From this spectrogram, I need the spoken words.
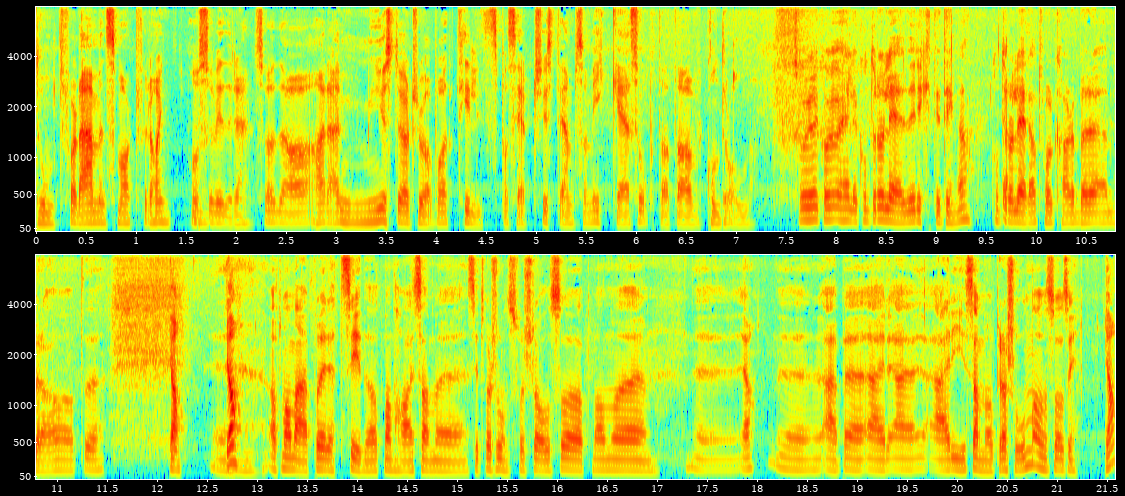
dumt for deg, men smart for han, osv. Så, videre. så da har jeg mye større tro på et tillitsbasert system som ikke er så opptatt av kontroll. Så vi kan heller kontrollere de riktige tinga. Kontrollere at folk har det bra-. At, Ja. eh, Ja. at man er på rett side, at man har samme situasjonsforståelse, og at man eh, ja, eh, er, er, er, i samme operasjon, så å si. Ja,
